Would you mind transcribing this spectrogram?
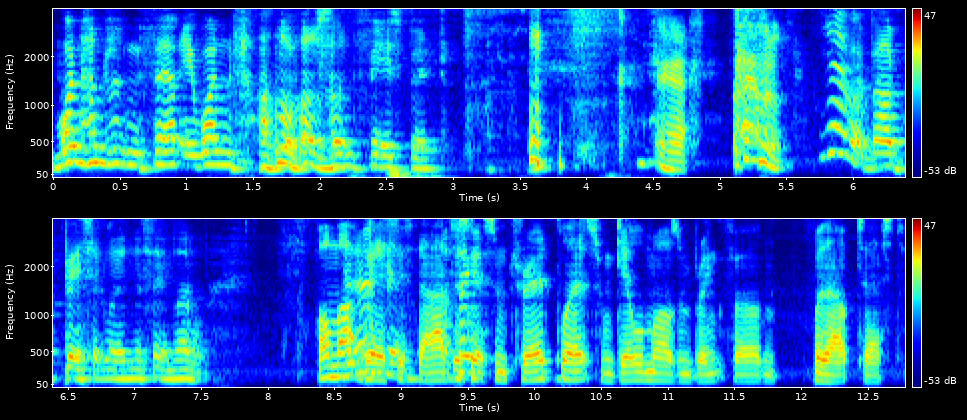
131 followers on Facebook. Yeah, we're, we're basically on the same level. On that Do you reckon? basis, then, I I'd just think- get some trade plates from Gilmore's and Brinkford without test.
